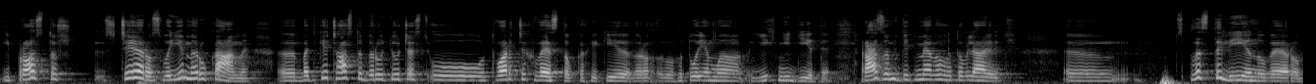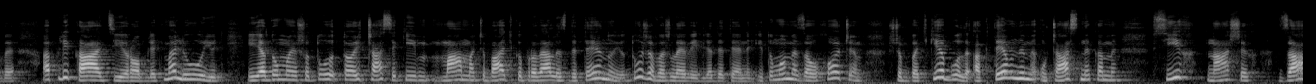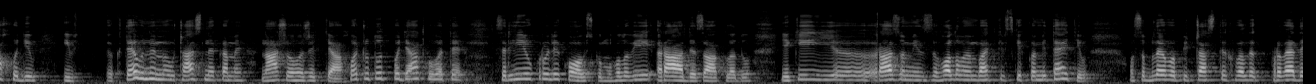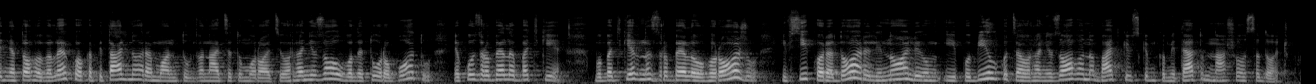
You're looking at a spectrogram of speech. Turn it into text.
І просто щиро своїми руками. Е, Батьки часто беруть участь у творчих виставках, які готуємо їхні діти. Разом з дітьми виготовляють з пластиліну вироби, аплікації роблять, малюють. І я думаю, що той час, який мама чи батько провели з дитиною, дуже важливий для дитини. І тому ми заохочуємо, щоб батьки були активними учасниками всіх наших заходів і активними учасниками нашого життя. Хочу тут подякувати Сергію Круліковському, голові ради закладу, який е, разом із головами батьківських комітетів, особливо під час тих вели- проведення того великого капітального ремонту в 2012 році, організовували ту роботу, яку зробили батьки. Бо батьки в нас зробили огорожу, і всі коридори, лінолеум і побілку це організовано батьківським комітетом нашого садочку.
